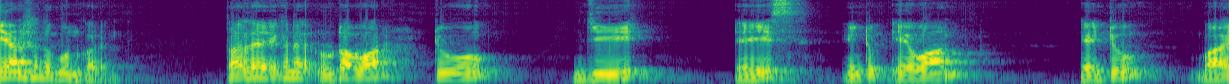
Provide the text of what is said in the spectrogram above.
এ এর সাথে গুণ করেন। তাহলে এখানে root over two G H into A one A two by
